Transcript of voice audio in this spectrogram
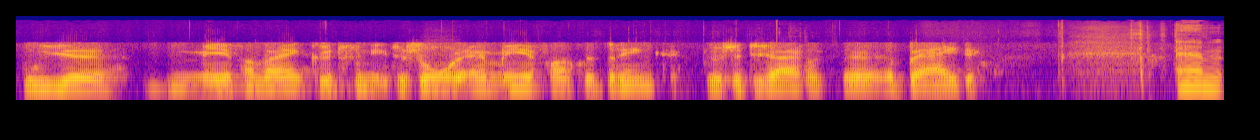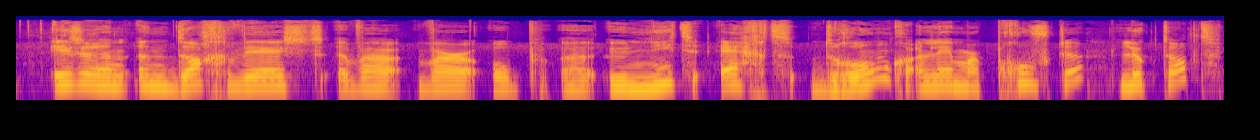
Hoe je meer van wijn kunt genieten zonder er meer van te drinken. Dus het is eigenlijk uh, beide. Um, is er een, een dag geweest waar, waarop u niet echt dronk, alleen maar proefde? Lukt dat?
